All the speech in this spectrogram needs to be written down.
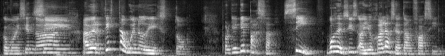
Como diciendo, Sí. "Ay, a ver, ¿qué está bueno de esto? Porque, ¿qué pasa? Sí, vos decís, ay, ojalá sea tan fácil.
